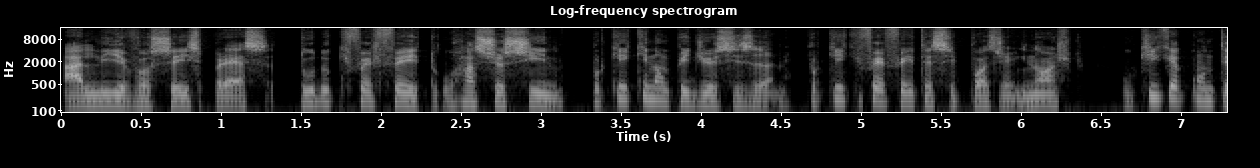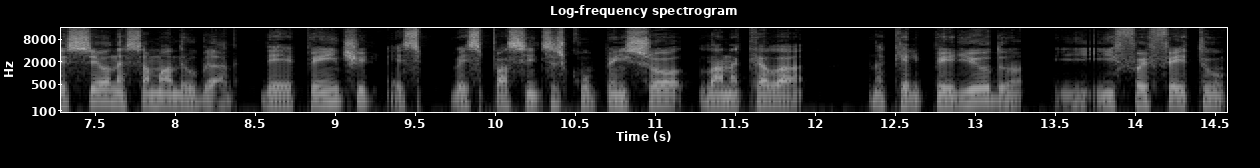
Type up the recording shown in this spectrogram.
ali você expressa tudo o que foi feito, o raciocínio, por que, que não pediu esse exame? Por que, que foi feito esse pós-diagnóstico? O que, que aconteceu nessa madrugada? De repente, esse, esse paciente se compensou lá naquela, naquele período e, e foi feito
